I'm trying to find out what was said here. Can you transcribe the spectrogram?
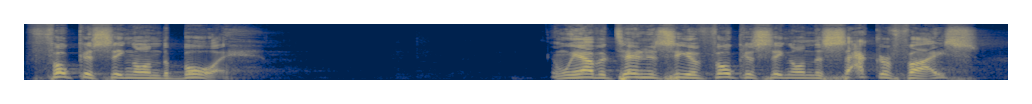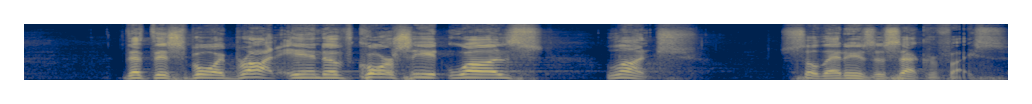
focusing on the boy. And we have a tendency of focusing on the sacrifice that this boy brought. And of course, it was lunch. So that is a sacrifice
